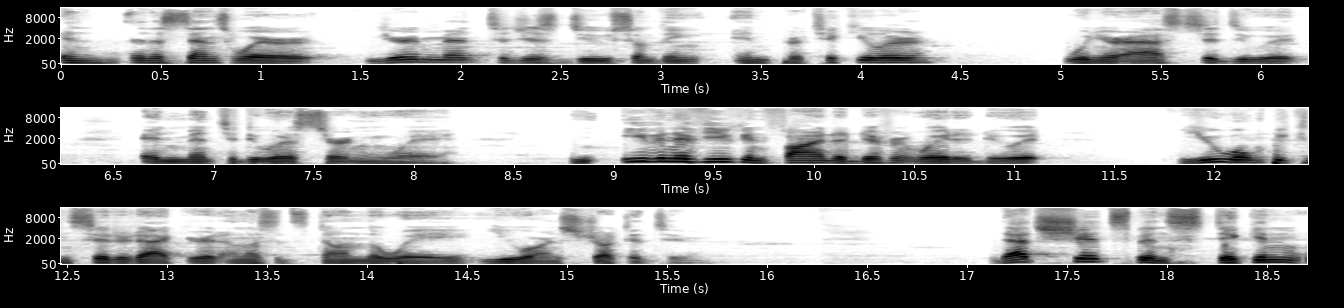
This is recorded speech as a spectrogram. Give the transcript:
in in a sense where you're meant to just do something in particular when you're asked to do it and meant to do it a certain way. Even if you can find a different way to do it you won't be considered accurate unless it's done the way you are instructed to. That shit's been sticking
